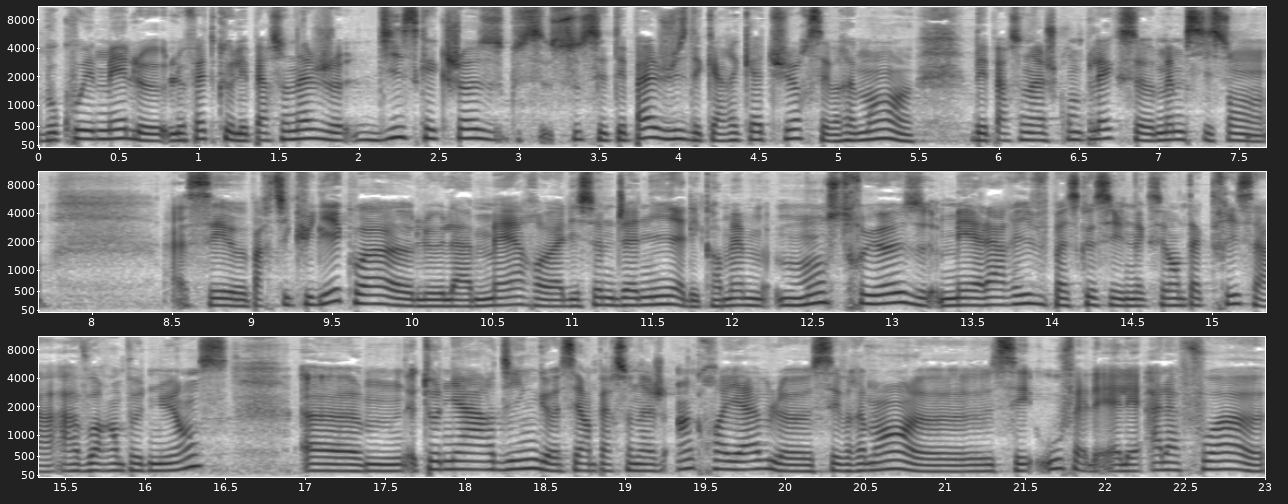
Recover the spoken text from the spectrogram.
beaucoup aimé le, fait que les personnages disent quelque chose. C'était pas juste des caricatures, c'est vraiment des personnages complexes, même s'ils sont assez euh, particulier quoi. Le, la mère euh, Alison Janney, elle est quand même monstrueuse, mais elle arrive parce que c'est une excellente actrice à, avoir un peu de nuance. Euh, Tonya Harding, c'est un personnage incroyable. C'est vraiment, euh, c'est ouf. Elle, elle, est à la fois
